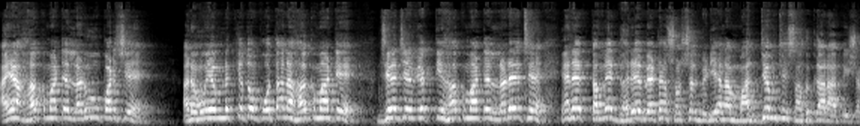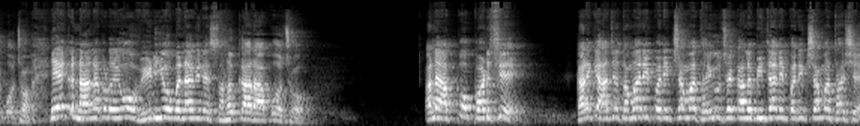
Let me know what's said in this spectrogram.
અહીંયા હક માટે લડવું પડશે. અને હું એમ નથી કહેતો પોતાના હક માટે. જે જે વ્યક્તિ હક માટે લડે છે, એને તમે ઘરે બેઠા સોશિયલ મીડિયાના માધ્યમથી સહકાર આપી શકો છો. એક નાનકડો એવો વીડિયો બનાવીને સહકાર આપો છો. અને આપવો પડશે. કારણ કે આજે તમારી પરીક્ષામાં થયું છે, કાલે બીજાની પરીક્ષામાં થશે.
